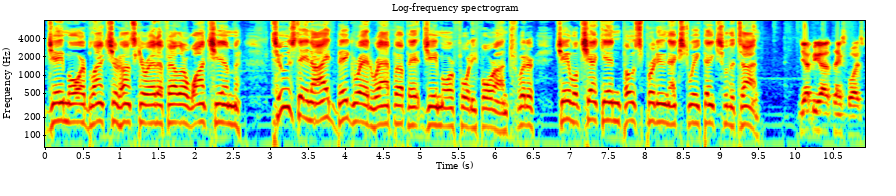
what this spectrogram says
Jay Moore, Blackshirt Husker NFLer. Watch him Tuesday night. Big Red wrap up at Jay Moore44 on Twitter. Jay will check in post Purdue next week. Thanks for the time. Yep, you got it. Thanks, boys.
